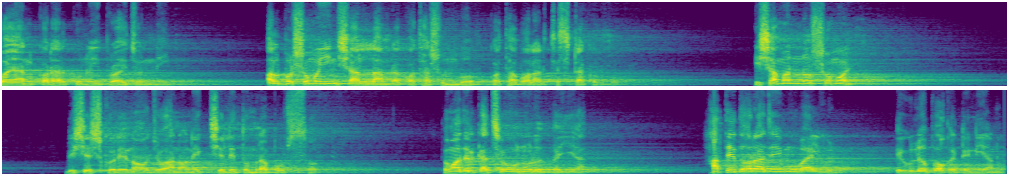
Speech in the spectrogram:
বয়ান করার কোনোই প্রয়োজন নেই। অল্প সময় ইনশাআল্লাহ আমরা কথা শুনব, কথা বলার চেষ্টা করব। এই সামান্য সময়, বিশেষ করে নজওয়ান অনেক ছেলে তোমরা বসছ তোমাদের কাছেও অনুরোধ ভাইয়া, হাতে ধরা যেই মোবাইলগুলো এগুলো পকেটে নিয়ে আনো।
